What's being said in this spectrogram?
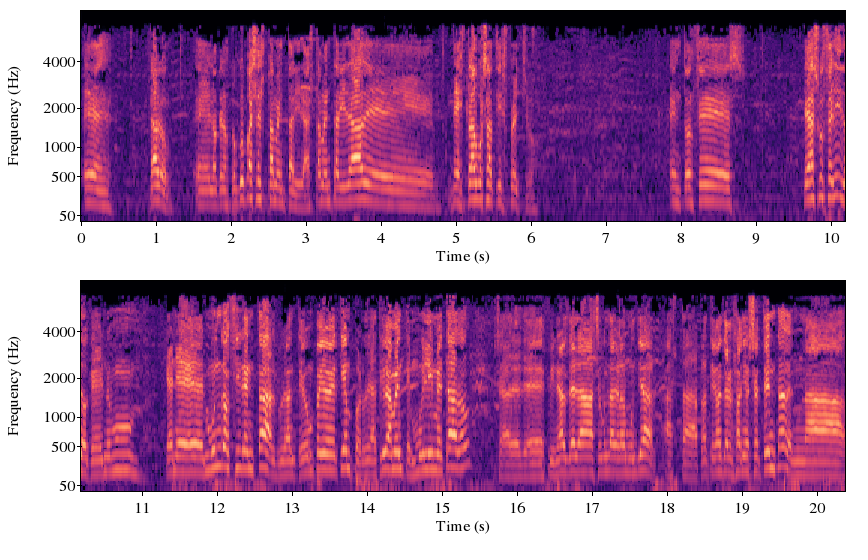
Eh, claro, eh, lo que nos preocupa es esta mentalidad, esta mentalidad de, de esclavo satisfecho. Entonces, ¿qué ha sucedido? Que en, un, que en el mundo occidental, durante un periodo de tiempo relativamente muy limitado, o sea, desde el final de la Segunda Guerra Mundial hasta prácticamente los años 70, en una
